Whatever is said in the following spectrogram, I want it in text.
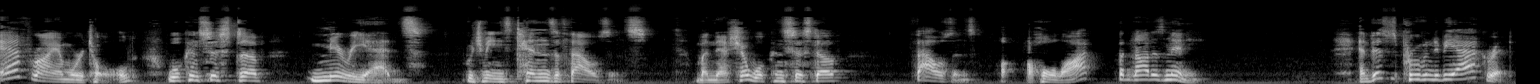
Ephraim, we're told, will consist of myriads, which means tens of thousands. Manasseh will consist of thousands, a whole lot, but not as many. And this is proven to be accurate.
